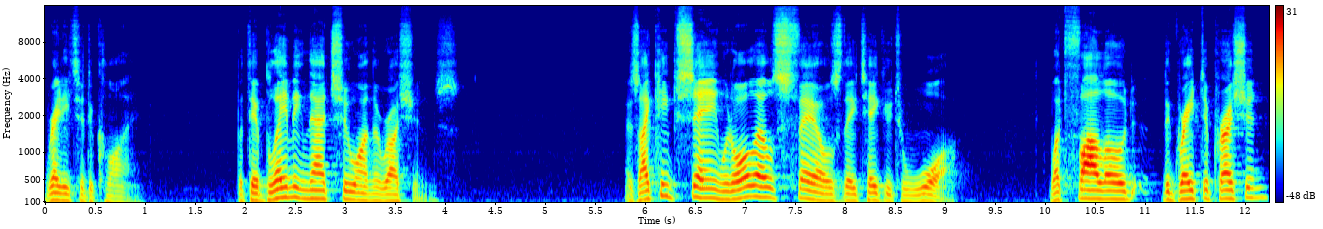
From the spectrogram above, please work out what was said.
ready to decline. But they're blaming that too on the Russians. As I keep saying, when all else fails, they take you to war. What followed the Great Depression?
